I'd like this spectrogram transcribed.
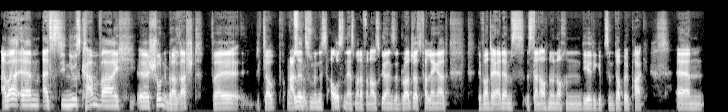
Aber ähm, als die News kam, war ich äh, schon überrascht, weil ich glaube, alle zumindest außen erstmal davon ausgegangen sind, Rogers verlängert. Devonta Adams ist dann auch nur noch ein Deal, die gibt's im Doppelpack. Ähm,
